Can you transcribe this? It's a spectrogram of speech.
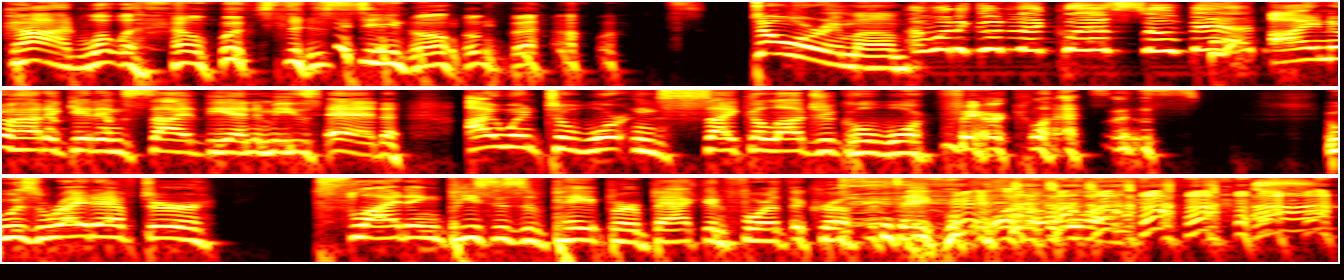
God, what the hell was this scene all about? Don't worry, mom. I want to go to that class so bad. I know how to get inside the enemy's head. I went to Wharton's psychological warfare classes. It was right after sliding pieces of paper back and forth across the table 101.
